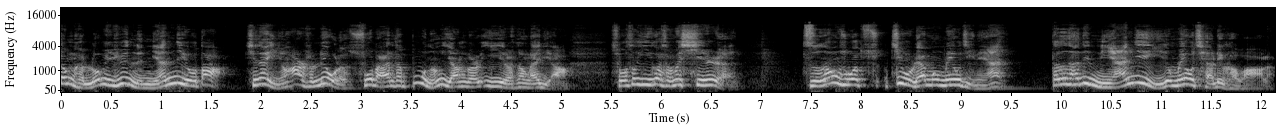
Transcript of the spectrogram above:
邓肯·罗宾逊呢，年纪又大，现在已经二十六了。说白了，他不能严格意义上来讲，说是一个什么新人，只能说进入联盟没有几年。但是他的年纪已经没有潜力可挖了。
